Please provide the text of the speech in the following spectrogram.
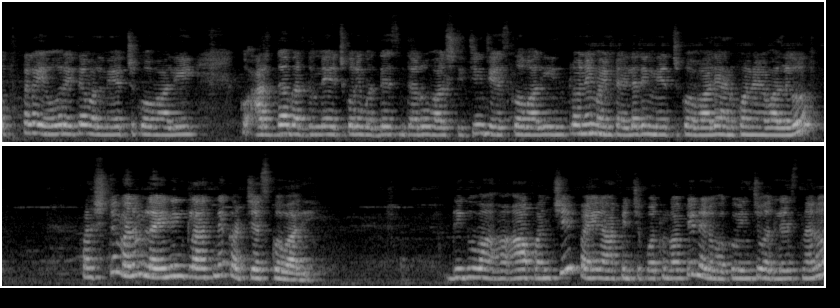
కొత్తగా ఎవరైతే వాళ్ళు నేర్చుకోవాలి అర్ధబర్ధం నేర్చుకొని వదిలేసింటారు వాళ్ళు స్టిచ్చింగ్ చేసుకోవాలి ఇంట్లోనే మేము టైలరింగ్ నేర్చుకోవాలి అనుకునే వాళ్ళు ఫస్ట్ మనం లైనింగ్ క్లాత్నే కట్ చేసుకోవాలి. దిగువ హాఫ్ ఇంచి పైన హాఫ్ ఇంచి పోతుంది కాబట్టి నేను ఒక ఇంచు వదిలేస్తున్నాను.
